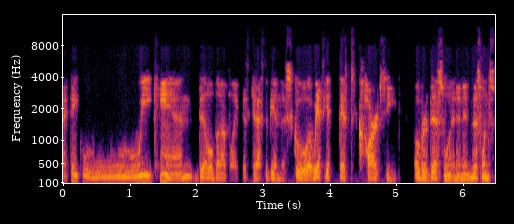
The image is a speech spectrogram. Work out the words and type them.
I think we can build up like this kid has to be in this school. We have to get this car seat over this one. And this one's,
